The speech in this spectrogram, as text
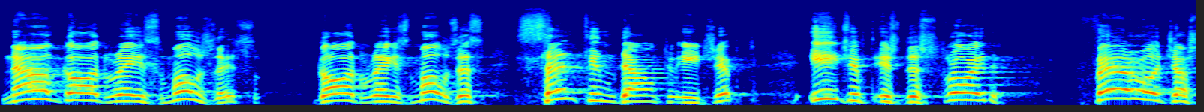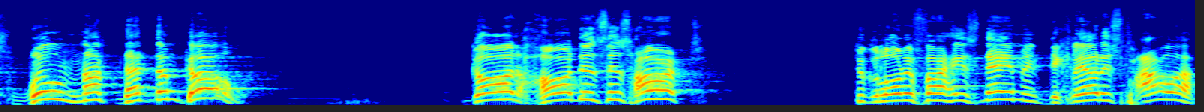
Now God raised Moses. God raised Moses, sent him down to Egypt. Egypt is destroyed. Pharaoh just will not let them go. God hardens his heart to glorify his name and declare his power.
